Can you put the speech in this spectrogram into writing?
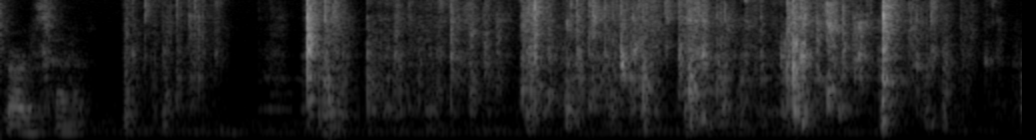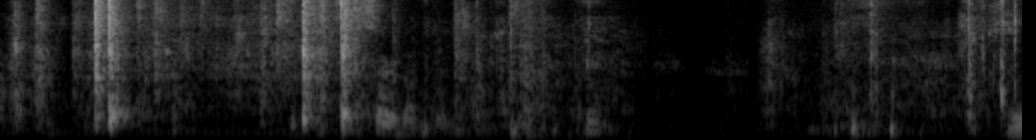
Got hat. Sorry about that. So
